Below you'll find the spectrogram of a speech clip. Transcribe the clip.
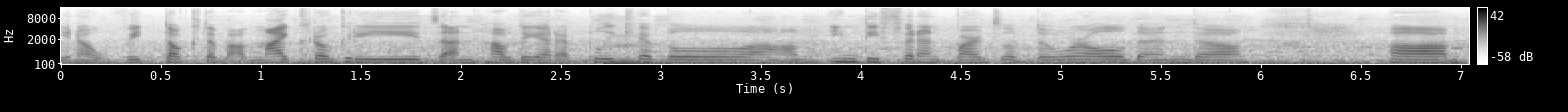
you know, we talked about microgrids and how they are applicable um, in different parts of the world. And uh, um,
